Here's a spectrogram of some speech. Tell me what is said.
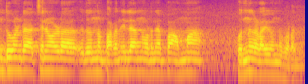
എന്തുകൊണ്ട് അച്ഛനോട് ഇതൊന്നും പറഞ്ഞില്ല? എന്ന് പറഞ്ഞപ്പോൾ അമ്മ കൊന്നു കളയുമെന്ന് പറഞ്ഞു.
